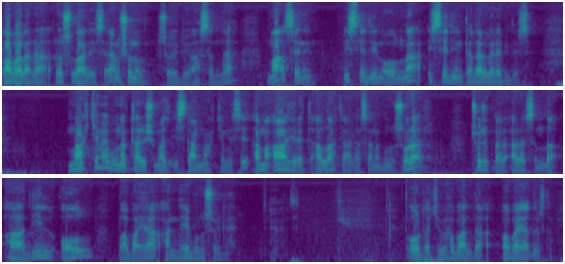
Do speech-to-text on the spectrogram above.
babalara Resulullah Aleyhisselam şunu söylüyor aslında. Mal senin. istediğin oğluna istediğin kadar verebilirsin. Mahkeme buna karışmaz İslam mahkemesi ama ahirette Allah Teala sana bunu sorar. Çocuklar arasında adil ol babaya, anneye bunu söyler. Evet. Oradaki vebal de babayadır tabii.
